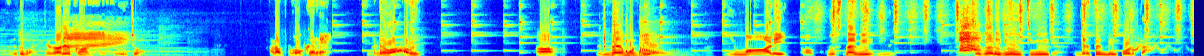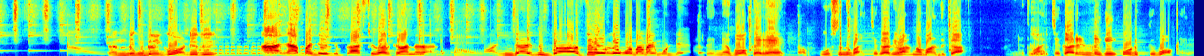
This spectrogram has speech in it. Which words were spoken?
മോനത് പച്ചക്കറി ഒക്കെ ചോദിച്ചോ? അവിടെ പോക്കരെ ഇവിടെ വാവ് ആ എന്താ മുട്ടിയെ? ഈ മാളെ കക്കൂസ്നാ വരുന്നത് പച്ചക്കറി ചോദിച്ചു വരിക എന്റെ അടുത്ത് ഉണ്ടായി കൊടുത്ത. എന്ത് കുട്ടിക്ക് വേണ്ടിയത്? ആ ഞാൻ പഞ്ചായത്തിൽ പ്ലാസ്റ്റിക് ഇറക്കാൻ വന്നതാണ്. പഞ്ചായത്ത് പ്ലാസ്റ്റിക് കൊടുക്കാൻ പോന്നാണ് മുട്ടിയെ? അതെന്നെ പോക്കരെ കക്കൂസിന് പച്ചക്കറി വാങ്ങാൻ വന്നിക്ക. എന്റെ അടുത്ത് പച്ചക്കറി ഉണ്ടെങ്കിൽ കൊടുത്ത് പോക്കരെ.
